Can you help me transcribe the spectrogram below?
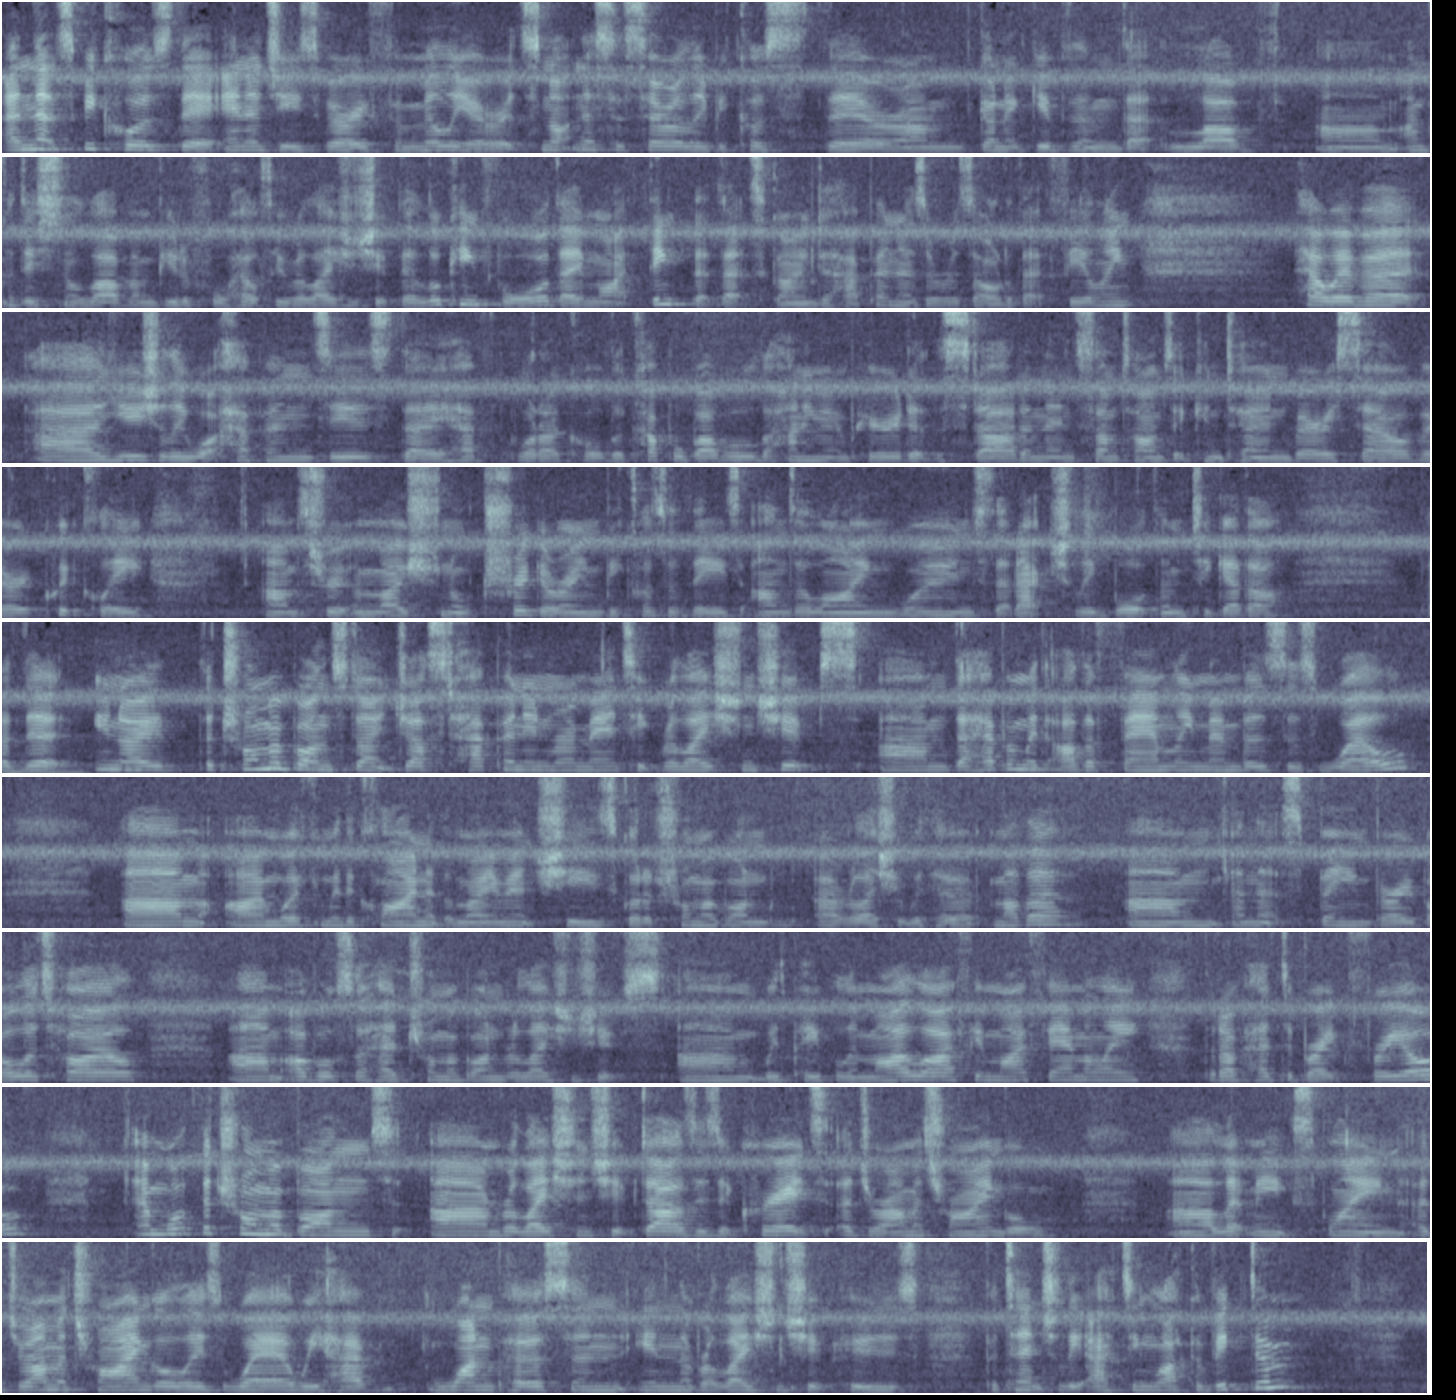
And that's because their energy is very familiar. It's not necessarily because they're um, going to give them that love, um, unconditional love, and beautiful, healthy relationship they're looking for. They might think that that's going to happen as a result of that feeling. However, uh, usually what happens is they have what I call the couple bubble, the honeymoon period at the start, and then sometimes it can turn very sour very quickly um, through emotional triggering because of these underlying wounds that actually brought them together. But that you know, the trauma bonds don't just happen in romantic relationships. Um, they happen with other family members as well. Um, I'm working with a client at the moment. She's got a trauma bond uh, relationship with her mother, um, and that's been very volatile. Um, I've also had trauma bond relationships um, with people in my life, in my family, that I've had to break free of. And what the trauma bond um, relationship does is it creates a drama triangle uh, let me explain. A drama triangle is where we have one person in the relationship who's potentially acting like a victim.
